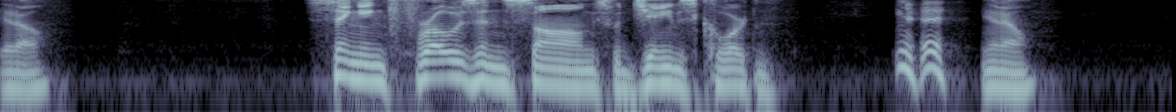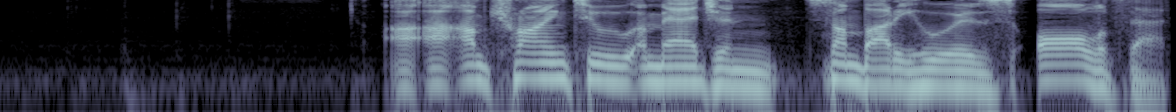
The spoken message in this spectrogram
You know? Singing frozen songs with James Corden. you know? I, I'm trying to imagine somebody who is all of that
